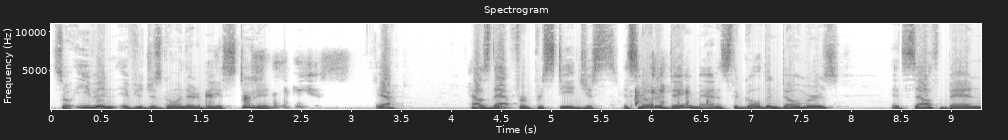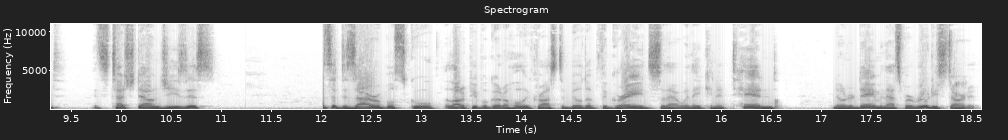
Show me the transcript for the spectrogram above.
So even if you're just going there to be a student, Prestigious. yeah. How's that for prestigious? It's Notre Dame, man. It's the Golden Domers. It's South Bend. It's Touchdown Jesus. It's a desirable school. A lot of people go to Holy Cross to build up the grades so that way they can attend Notre Dame, and that's where Rudy started.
